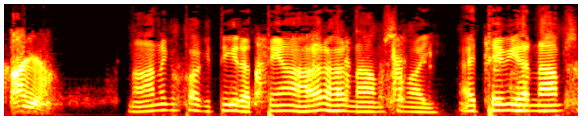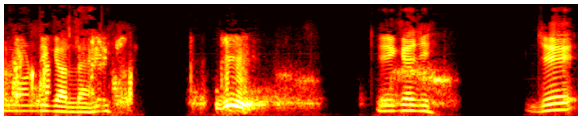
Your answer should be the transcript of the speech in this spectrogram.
ਹਾਂਜੀ। ਨਾਨਕ ਭਗਤੀ ਰਤਿਆਂ ਹਰ ਹਰ ਨਾਮ ਸਮਾਈ। ਇੱਥੇ ਵੀ ਹਰ ਨਾਮ ਸਮਾਉਣ ਦੀ ਗੱਲ ਹੈ ਜੀ? ਜੀ। ਠੀਕ ਹੈ ਜੀ। ਜੇ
